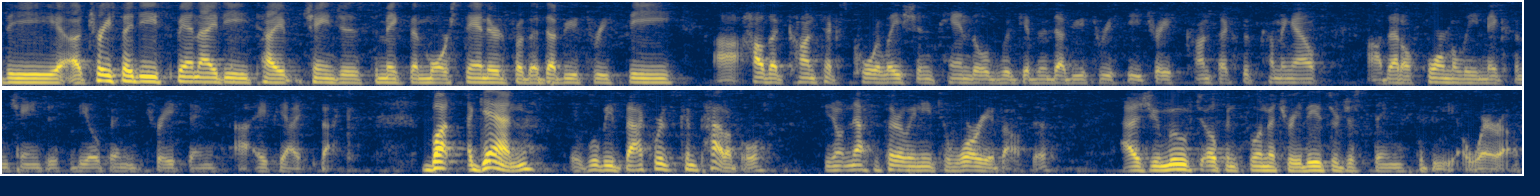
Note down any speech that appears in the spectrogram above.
the uh, trace ID, span ID type changes to make them more standard for the W3C, uh, how the context correlations handled with given the W3C trace context that's coming out. Uh, that'll formally make some changes to the open tracing uh, API spec. But again, it will be backwards compatible. You don't necessarily need to worry about this. As you move to open telemetry, these are just things to be aware of.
